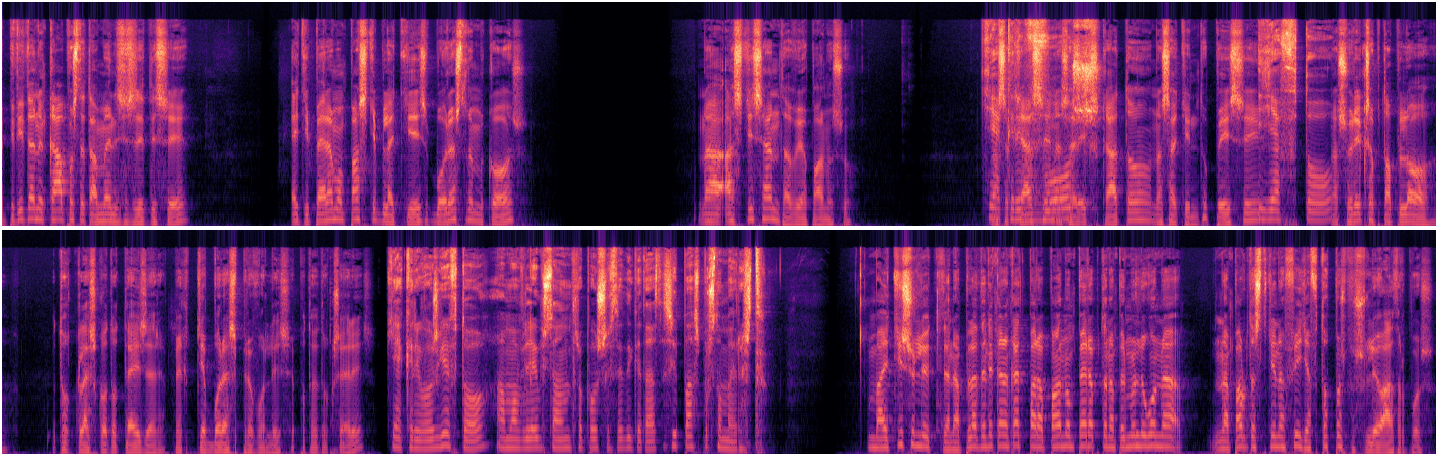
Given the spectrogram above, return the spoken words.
επειδή ήταν κάπως τεταμένη η συζήτηση, εκεί πέρα, άμα πας και μπλακείς, μπορεί ο αστυνομικός να ασκήσει άνετα βία πάνω σου. Και να σε πιάσει, να σε ακριβώς ρίξεις κάτω, να σε ακινητοποιήσει, γι' αυτό, να σου ρίξει από το απλό το κλασικό το taser μέχρι και μπορείς να σε πυροβολήσει, ποτέ δεν το ξέρεις. και ακριβώς γι' αυτό, άμα βλέπεις τον άνθρωπό σου σε αυτή την κατάσταση, πας προς το μέρος του. Μα εκεί σου λέει ότι ήταν απλά δεν έκανα κάτι παραπάνω πέρα από το να περιμένω λίγο να, να πάρω τα στοιχεία να φύγει. Αυτό πώς σου λέει ο άνθρωπος.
